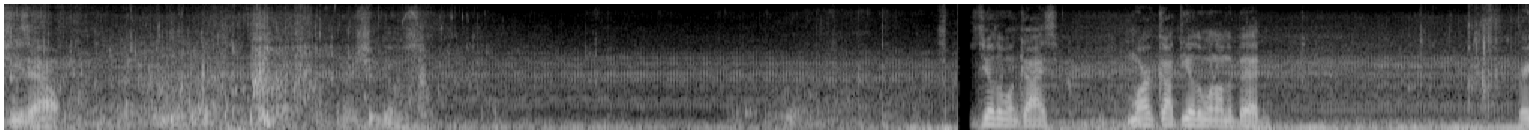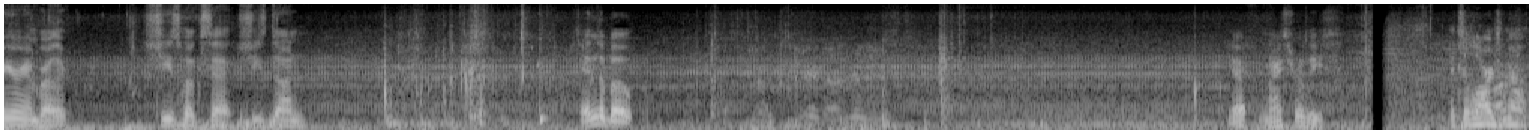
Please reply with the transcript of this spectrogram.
She's out. There she goes. The other one, guys. Marc got the other one on the bed. Bring her in, brother. She's hook set. She's done. In the boat. There it goes. Released. Yep, nice release. It's a largemouth.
